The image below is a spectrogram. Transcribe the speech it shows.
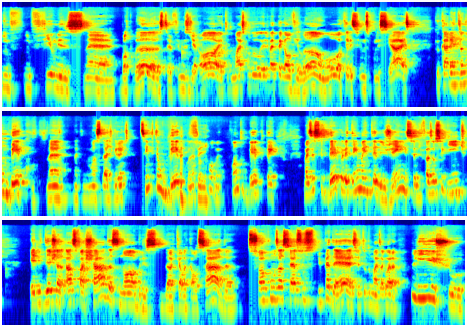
em, em, filmes, né, blockbuster, filmes de herói e tudo mais, quando ele vai pegar o vilão ou aqueles filmes policiais que o cara entra num beco, né? Numa cidade grande, sempre tem um beco, né? Pô, quanto beco tem? Mas esse beco ele tem uma inteligência de fazer o seguinte: ele deixa as fachadas nobres daquela calçada só com os acessos de pedestre e tudo mais. Agora, lixo,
